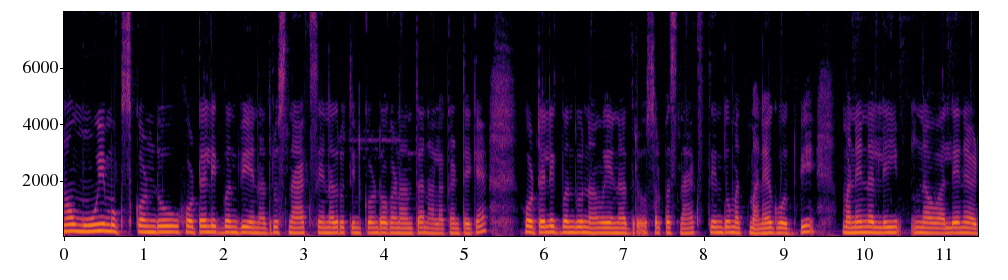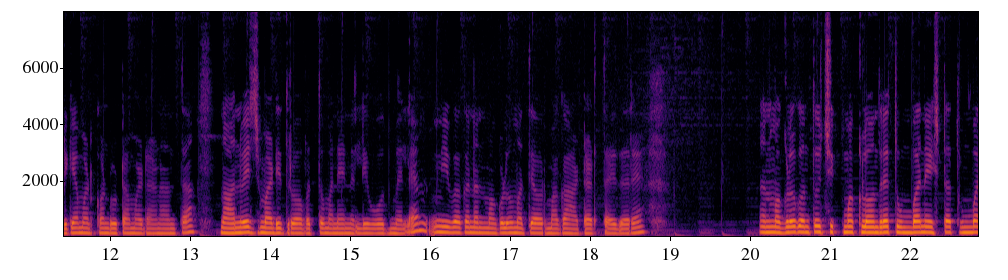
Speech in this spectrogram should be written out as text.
ನಾವು ಮೂವಿ ಮುಗಿಸ್ಕೊಂಡು ಹೋಟೆಲಿಗೆ ಬಂದ್ವಿ, ಏನಾದರೂ ಸ್ನ್ಯಾಕ್ಸ್ ಏನಾದರೂ ತಿನ್ಕೊಂಡು ಹೋಗೋಣ ಅಂತ ನಾಲ್ಕು ಗಂಟೆಗೆ. ಹೋಟೆಲಿಗೆ ಬಂದು ನಾವು ಏನಾದರೂ ಸ್ವಲ್ಪ ಸ್ನ್ಯಾಕ್ಸ್ ತಿಂದು ಮತ್ತು ಮನೆಗೆ ಹೋದ್ವಿ. ಮನೆಯಲ್ಲಿ ನಾವು ಅಲ್ಲೇ ಅಡುಗೆ ಮಾಡ್ಕೊಂಡು ಊಟ ಮಾಡೋಣ ಅಂತ ನಾನ್ ವೆಜ್ ಮಾಡಿದರು ಅವತ್ತು ಮನೆಯಲ್ಲಿ ಹೋದ್ಮೇಲೆ. ಇವಾಗ ನನ್ನ ಮಗಳು ಮತ್ತು ಅವ್ರ ಮಗ ಆಟ ಆಡ್ತಾ ಇದ್ದಾರೆ ನನ್ನ ಮಗಳಿಗಂತೂ ಚಿಕ್ಕ ಮಕ್ಕಳು ಅಂದರೆ ತುಂಬಾ ಇಷ್ಟ ತುಂಬಾ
